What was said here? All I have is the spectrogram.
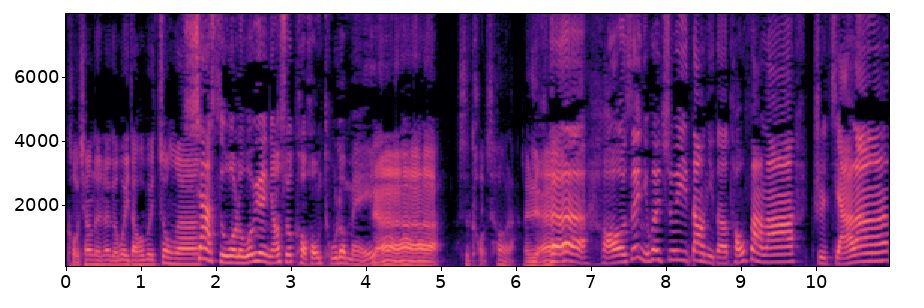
口腔的那个味道会不会重啊？吓死我了，我以为你要说口红涂了没？啊，是口臭啦。啊、好，所以你会注意到你的头发啦、指甲啦，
